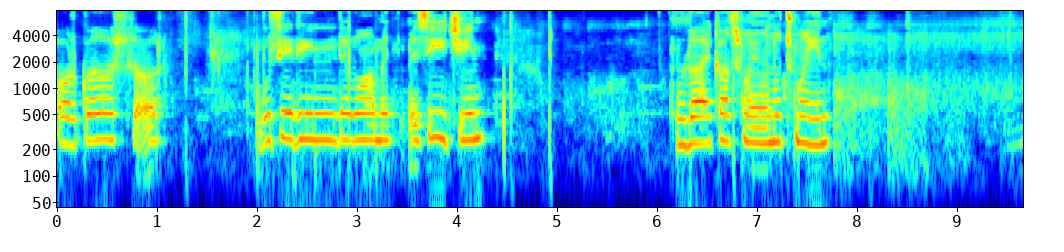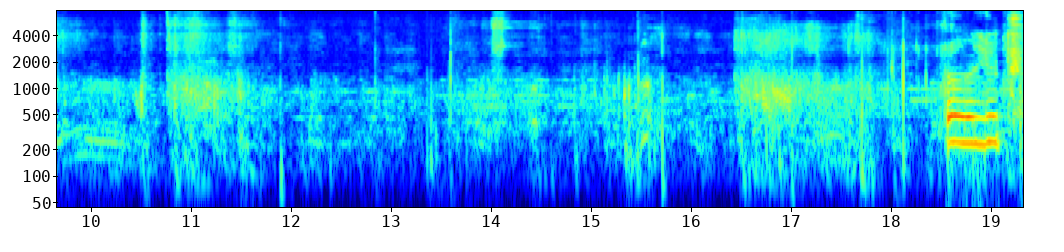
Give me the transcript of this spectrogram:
Arkadaşlar bu serinin devam etmesi için like atmayı unutmayın. Öldük.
